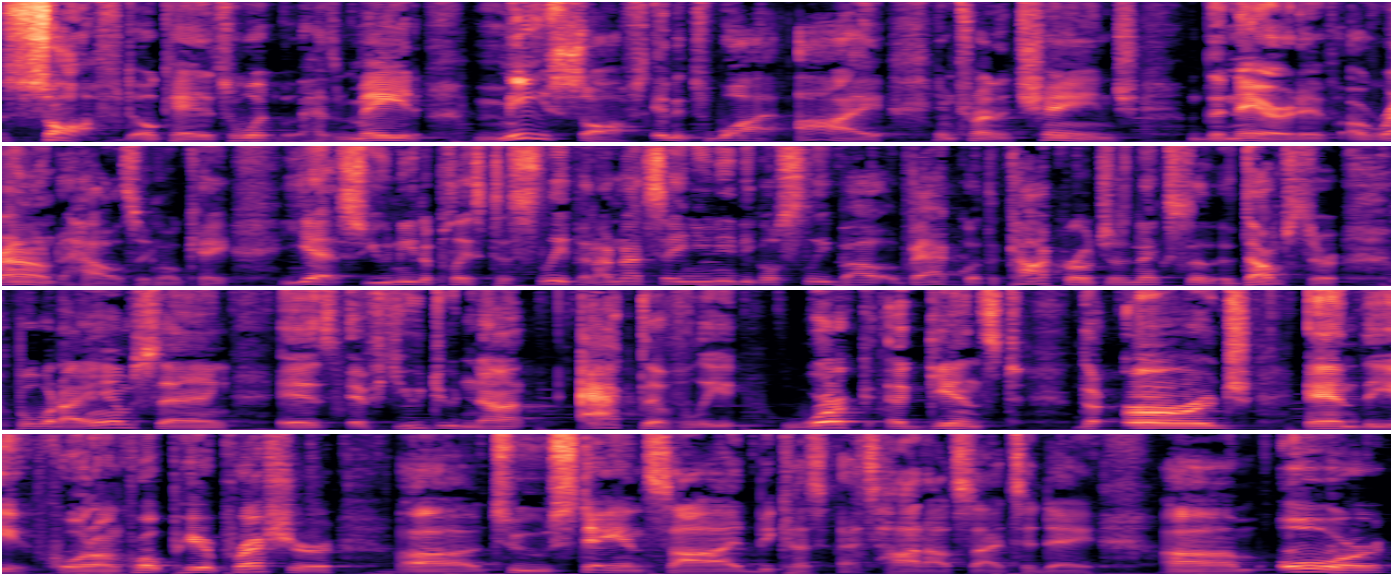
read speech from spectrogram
soft, okay? It's what has made me soft, and it's why I am trying to change the narrative around housing, okay? Yes, you need a place to sleep, and I'm not saying you need to go sleep out back with the cockroaches next to the dumpster, but what I am saying is if you do not actively work against the urge and the quote unquote peer pressure uh, to stay inside because it's hot outside today, um, or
